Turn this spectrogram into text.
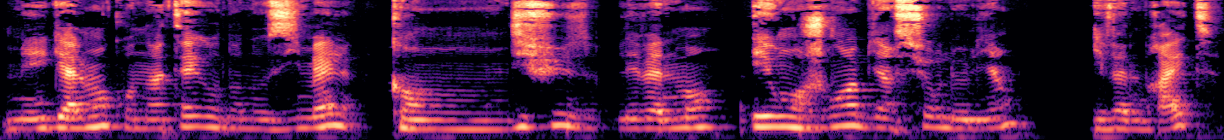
mais également qu'on intègre dans nos emails quand on diffuse l'événement et on joint bien sûr le lien Eventbrite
